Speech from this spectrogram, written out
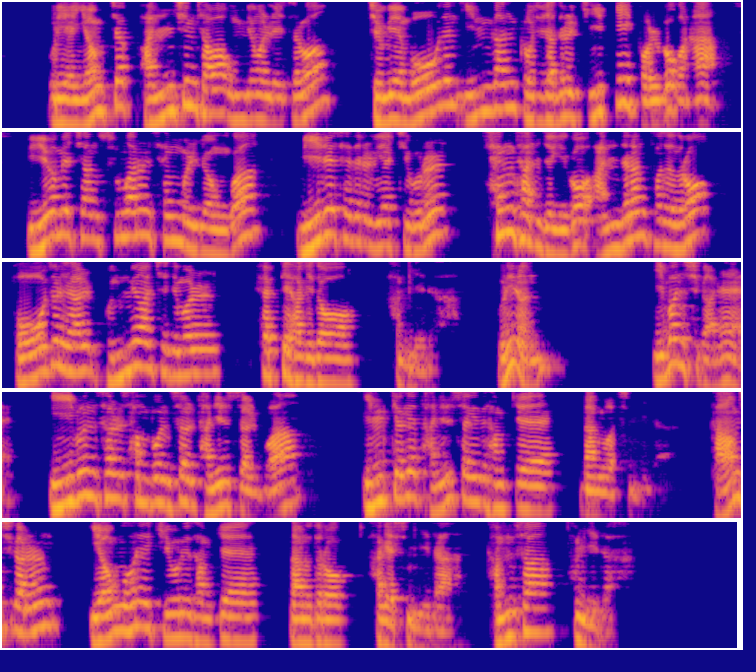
우리의 영적 관심사와 운명을 내세워 지구의 모든 인간 거주자들을 깊이 돌보거나 위험에 처한 수많은 생물종과 미래 세대를 위해 지구를 생산적이고 안전한 터전으로 보존해야 할 분명한 책임을 회피하기도 합니다. 우리는 이번 시간에 2분설, 3분설 단일설과 인격의 단일성에 대해 함께 나누었습니다. 다음 시간에는 영혼의 대해 함께 나누도록 하겠습니다. 감사합니다.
